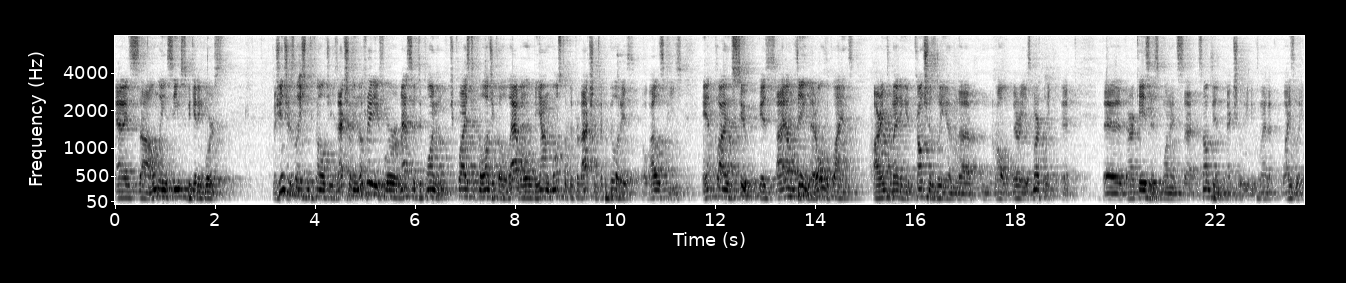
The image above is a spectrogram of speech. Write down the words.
and it only seems to be getting worse. Machine translation technology is actually not ready for massive deployment, which requires technological level beyond most of the production capabilities of LSPs and clients too, because I don't think that all the clients are implementing it consciously and, uh, well, very smartly. Uh, uh, there are cases when it's, uh, been actually implemented wisely.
